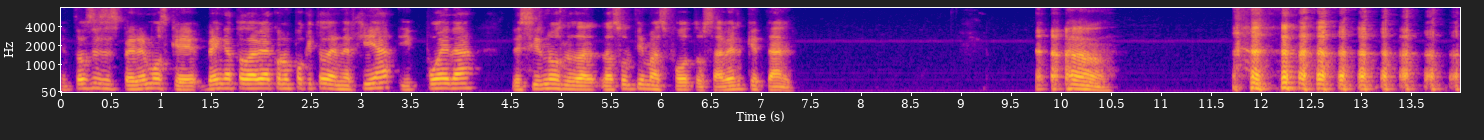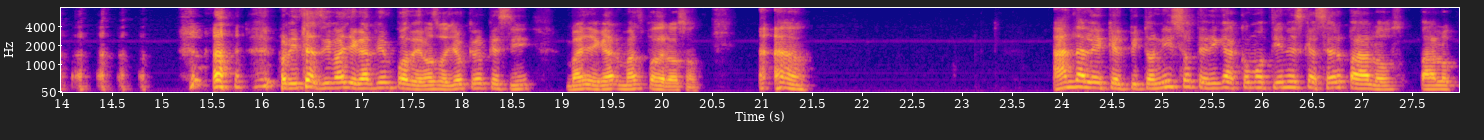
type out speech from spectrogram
Entonces esperemos que venga todavía con un poquito de energía y pueda decirnos las últimas fotos, a ver qué tal. Ahorita sí va a llegar bien poderoso, yo creo que sí, va a llegar más poderoso. Ándale, que el pitonizo te diga cómo tienes que hacer para los, para lo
